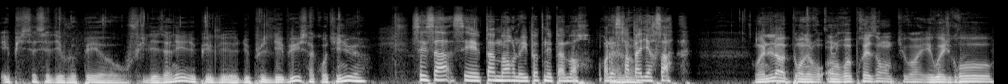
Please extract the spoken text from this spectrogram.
Et puis ça s'est développé au fil des années, depuis le, depuis le début, ça continue. hein. C'est ça, c'est pas mort, le hip-hop n'est pas mort. On Ah laissera non. pas dire ça. On est là, puis on, le- on le représente, tu vois. Et Wesh Gros,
